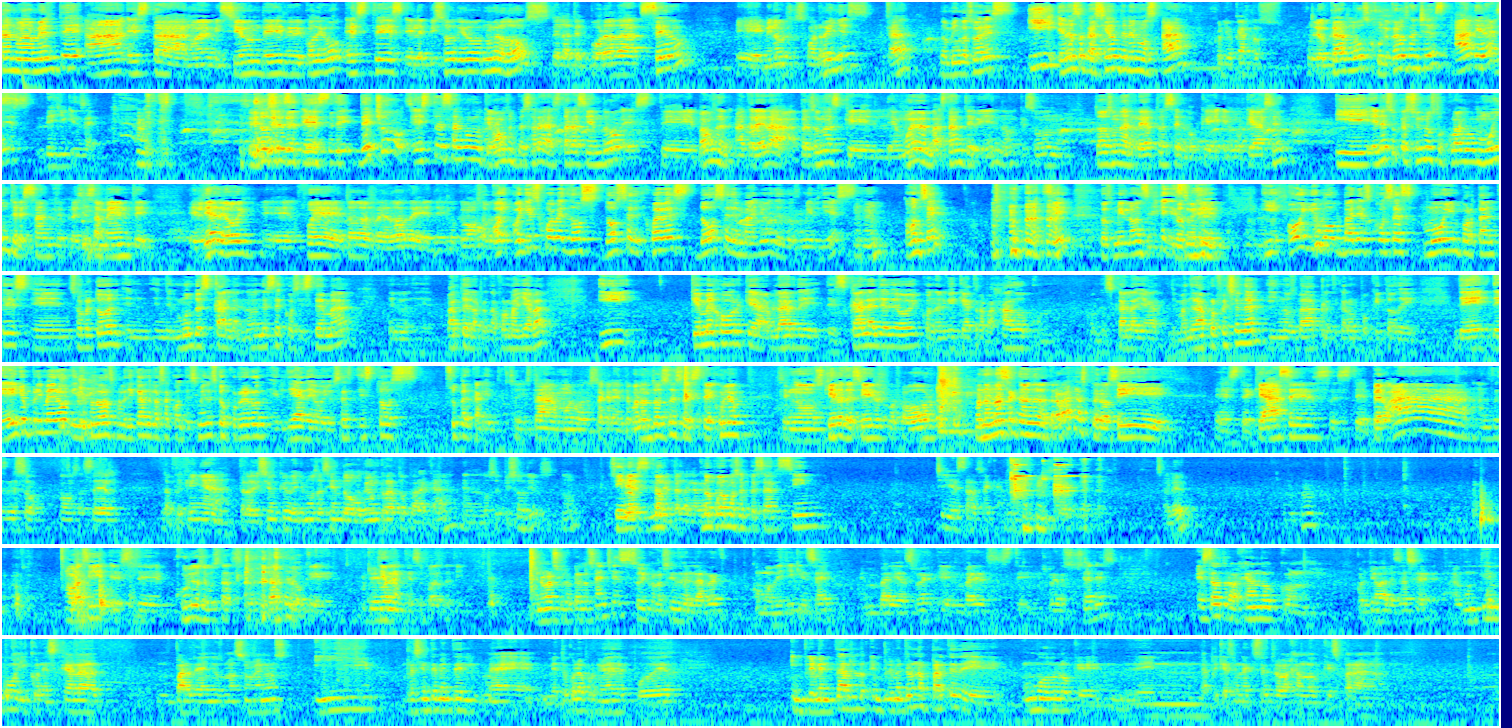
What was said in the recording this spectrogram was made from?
sean nuevamente a esta nueva emisión de Vive Código. Este es el episodio número 2 de la temporada 0. Eh, mi nombre es Juan Reyes. acá. Domingo Suárez. Y en esta ocasión tenemos a Julio Carlos. Julio Carlos, Julio Carlos Sánchez, alias. DJ Kinsey. Entonces, este, de hecho, esto es algo que vamos a empezar a estar haciendo. Este, vamos a traer a personas que le mueven bastante bien, ¿no? Que son todas unas reatas en lo que, en lo que hacen. Y en esta ocasión nos tocó algo muy interesante, precisamente. El día de hoy eh, fue todo alrededor de, de lo que vamos a hablar. Hoy, hoy es jueves 2, 12, jueves 12 de mayo de 2010. Ujú. 11. ¿Sí? 2011. este, 2000. y hoy hubo varias cosas muy importantes, en, sobre todo en, en- el mundo Scala, ¿no? en ese ecosistema, en la- eh, parte de la plataforma Java. Y qué mejor que hablar de, de Scala el día de hoy con alguien que ha trabajado con, con Scala ya de manera profesional y nos va a platicar un poquito de, de, de ello primero y después vamos a platicar de los acontecimientos que ocurrieron el día de hoy. O sea, esto es súper caliente. Sí, está muy bueno, está caliente. Bueno, entonces, este, Julio, si nos quieres decir, por favor, bueno, no exactamente dónde trabajas, pero sí, este, qué haces, este, pero, ah, antes de eso, vamos a hacer la pequeña tradición que venimos haciendo de un rato para acá, en los episodios, ¿no? Sí, no, no- no podemos empezar sin... Sí, ya estaba seca. ¿Sale? Ahora sí, este, Julio, si gustas presentarte lo que Ok, quieran bueno. que sepas de ti. Mi nombre es Julio Carlos Sánchez, soy conocido en la red como DJ Kinsey en varias, re- en varias este, redes sociales. He estado trabajando con, con Java desde hace algún tiempo y con Scala un par de años más o menos. Y recientemente me, me tocó la oportunidad de poder implementarlo, implementar una parte de un módulo que en la aplicación en la que estoy trabajando que es para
